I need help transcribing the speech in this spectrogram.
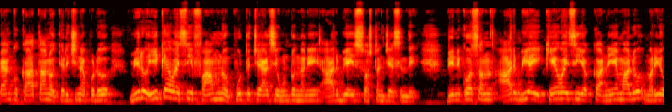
బ్యాంకు ఖాతాను తెరిచినప్పుడు మీరు ఈకేవైసీ ఫామ్ను పూర్తి చేయాల్సి ఉంటుందని ఆర్బీఐ స్పష్టం చేసింది. దీనికోసం ఆర్బీఐ కేవైసీ యొక్క నియమాలు మరియు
